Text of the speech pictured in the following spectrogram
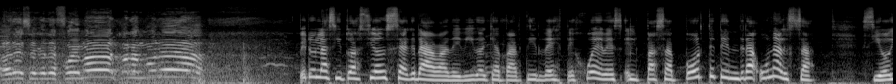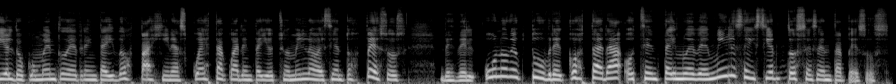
Parece que le fue mal con las monedas. Pero la situación se agrava debido a que a partir de este jueves el pasaporte tendrá un alza si hoy el documento de 32 páginas cuesta 48.900 pesos, desde el 1 de octubre costará 89.660 pesos.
